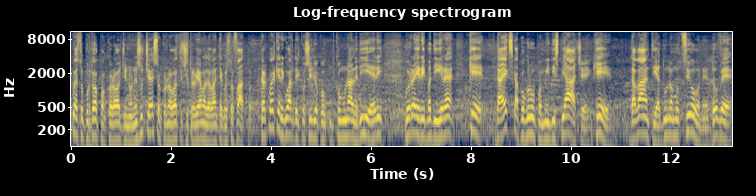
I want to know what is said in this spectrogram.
Questo purtroppo ancora oggi non è successo, ancora una volta ci troviamo davanti a questo fatto. Per quel che riguarda il Consiglio Comunale di ieri vorrei ribadire che da ex capogruppo mi dispiace che davanti ad una mozione dove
